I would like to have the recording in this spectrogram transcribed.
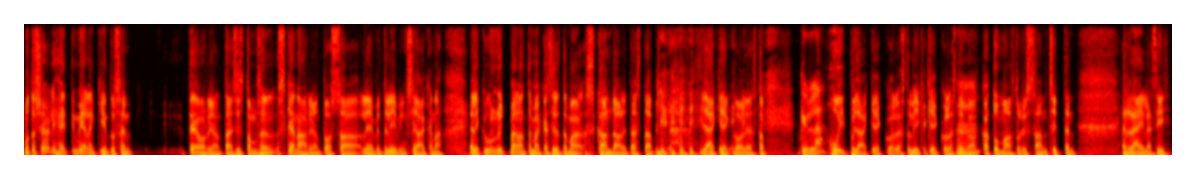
Mutta Shirley heitti mielenkiintoisen teorian, tai siis tuommoisen skenaarion tuossa Leave the Livingsin aikana. Eli kun nyt meillä on tämä käsillä tämä skandaali tästä jääkiekkoilijasta, Kyllä. huippujääkiekkoilijasta, liikakiekkoilijasta, mm-hmm. joka katumaasturissaan sitten räiläsi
